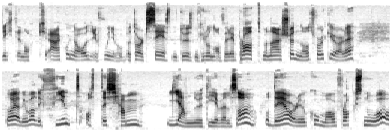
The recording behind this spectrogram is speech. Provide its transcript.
riktignok. Jeg kunne aldri funnet på å betale 16 000 kroner for ei plate, men jeg skjønner at folk gjør det. Da er det jo veldig fint at det kommer gjenutgivelser, og det har det jo kommet av flaks nå òg.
